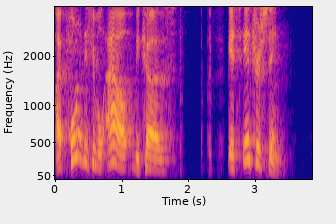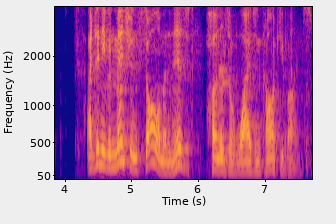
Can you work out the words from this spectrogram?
I point these people out because it's interesting. I didn't even mention Solomon and his hundreds of wives and concubines.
